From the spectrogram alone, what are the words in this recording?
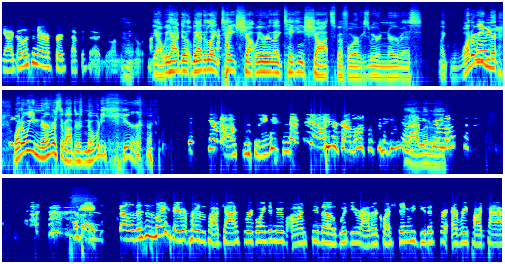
Yeah, go listen to our first episode. You'll understand what we're talking Yeah, we had to we had to like take shot. We were like taking shots before because we were nervous. Like, what are We're we? like- ner- what are we nervous about? There's nobody here. Your mom's listening. yeah, your grandma's listening. Yeah, literally. Grandma. okay, so this is my favorite part of the podcast. We're going to move on to the would you rather question. We do this for every podcast,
